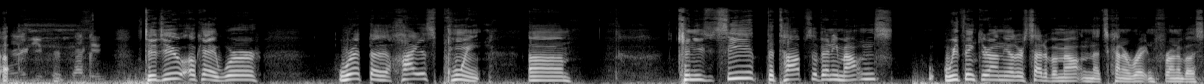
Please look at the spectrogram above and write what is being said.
I heard you for a second. Did you? Okay, we're we're at the highest point. Um, can you see the tops of any mountains? We think you're on the other side of a mountain that's kind of right in front of us.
